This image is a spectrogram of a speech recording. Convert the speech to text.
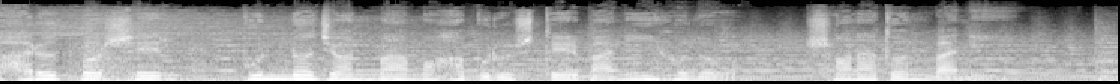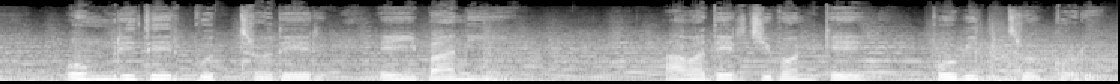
ভারতবর্ষের পুণ্যজন্মা মহাপুরুষদের বাণী হল সনাতন বাণী। অমৃতের পুত্রদের এই বাণী আমাদের জীবনকে পবিত্র করুক।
